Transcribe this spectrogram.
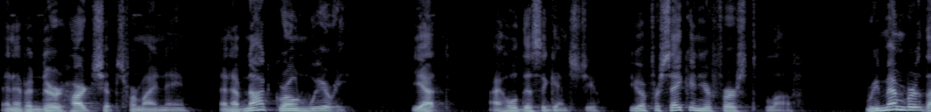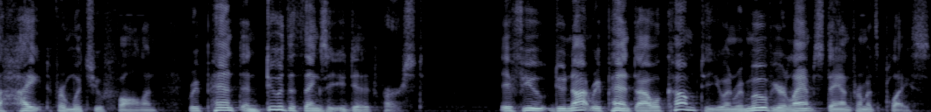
and have endured hardships for my name, and have not grown weary. Yet I hold this against you. You have forsaken your first love. Remember the height from which you've fallen. Repent and do the things that you did at first. If you do not repent, I will come to you and remove your lampstand from its place.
